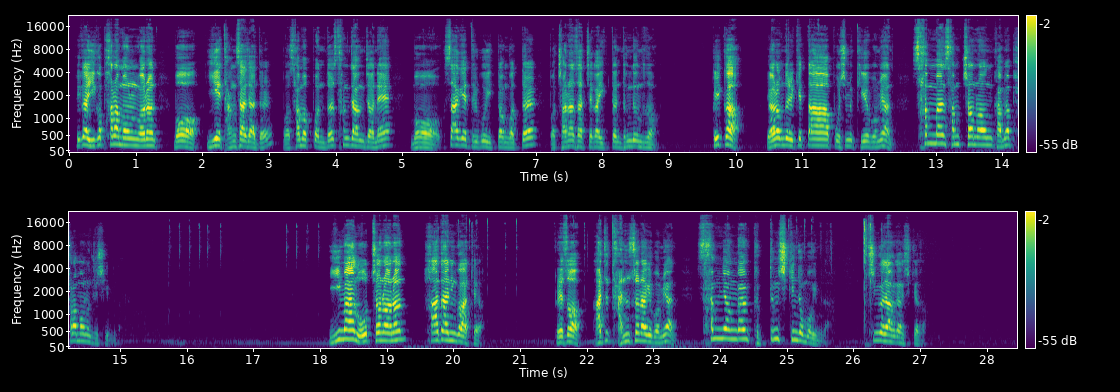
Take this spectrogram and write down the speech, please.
그러니까 이거 팔아먹는 거는 뭐 이해 당사자들, 뭐 사모펀드 상장 전에 뭐 싸게 들고 있던 것들, 뭐 전환사채가 있던 등등등. 그러니까 여러분들 이렇게 딱 보시면 기회 보면 3만 3천 원 가면 팔아먹는 주식입니다. 2만 5천 원은 하단인 것 같아요. 그래서 아주 단순하게 보면 3년간 급등시킨 종목입니다. 신고장장시켜서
